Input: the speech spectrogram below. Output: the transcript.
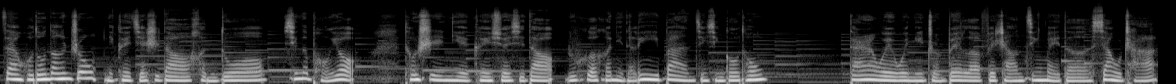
在活动当中，你可以结识到很多新的朋友，同时你也可以学习到如何和你的另一半进行沟通。当然，我也为你准备了非常精美的下午茶。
